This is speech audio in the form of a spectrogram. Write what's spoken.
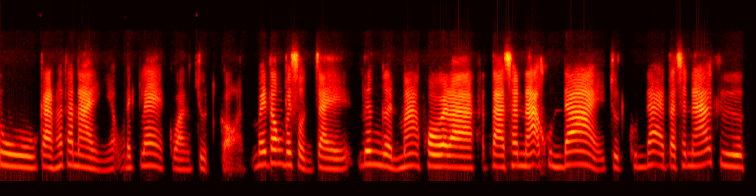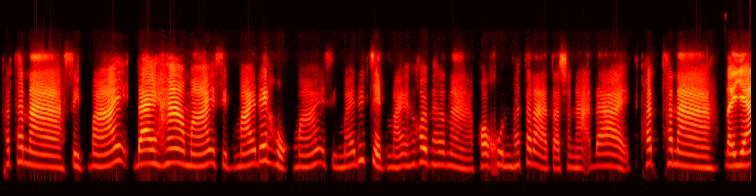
ดูการพัฒนาอย่างเงี้ยแรกๆ วางจุดก่อน ไม่ต้องไปสนใจเรื่องเงินมาก พอเวลาตาชนะคุณได้ จุดคุณได้ตาชนะคือพัฒนา 10 ไม้ได้ 5 ไม้ 10 ไม้ได้ 6 ไม้10ไม้ได้ 7 ไม้ค่อยๆพัฒนา พอคุณพัฒนาตาชนะได้ พัฒนาระยะ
